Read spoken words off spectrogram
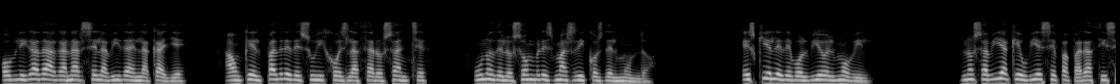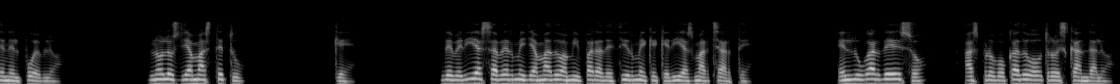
Obligada a ganarse la vida en la calle, aunque el padre de su hijo es Lázaro Sánchez, uno de los hombres más ricos del mundo. Esquie le devolvió el móvil. No sabía que hubiese paparazzis en el pueblo. ¿No los llamaste tú? ¿Qué? Deberías haberme llamado a mí para decirme que querías marcharte. En lugar de eso, has provocado otro escándalo.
